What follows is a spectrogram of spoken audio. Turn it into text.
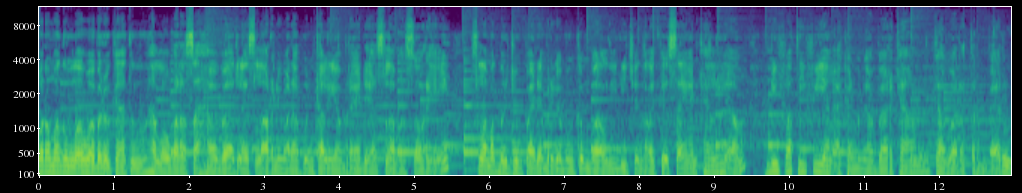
warahmatullahi wabarakatuh. Halo para sahabat Leslar di mana pun kalian berada Selamat sore. Selamat berjumpa dan bergabung kembali di channel kesayangan kalian Diva TV yang akan mengabarkan kabar terbaru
